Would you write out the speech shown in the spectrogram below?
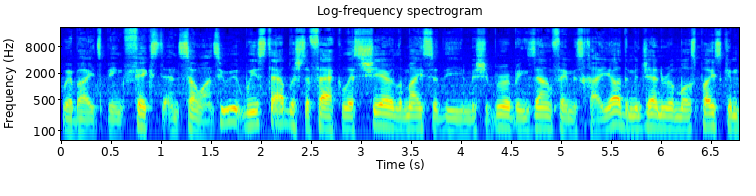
whereby it's being fixed and so on. So we, we established the fact, let's share Lamaisa, the Mishna Brura brings down famous Chayadim in general, most places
